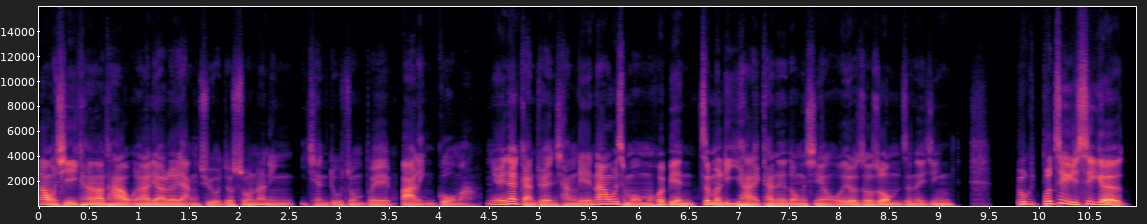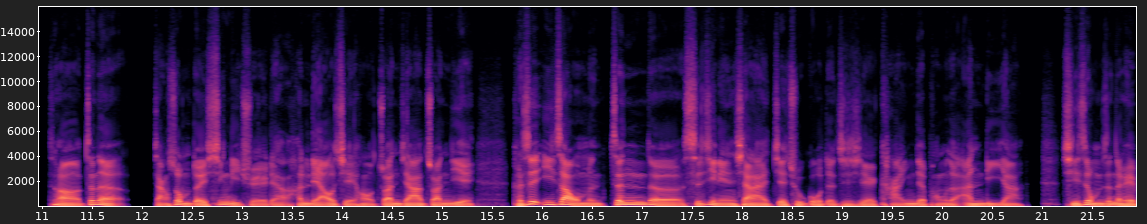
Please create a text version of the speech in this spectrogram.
那我其实看到他，我跟他聊了两句，我就说：那你以前读书有被霸凌过吗？因为那感觉很强烈。那为什么我们会变这么厉害看这个东西哦？我有时候说我们真的已经不不至于是一个啊，真的讲说我们对心理学了很了解哈，专家专业。可是依照我们真的十几年下来接触过的这些卡因的朋友的案例啊，其实我们真的可以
